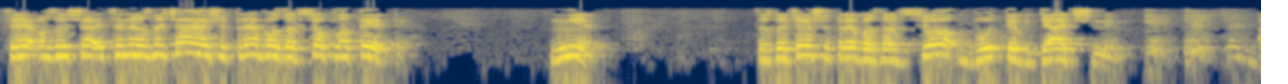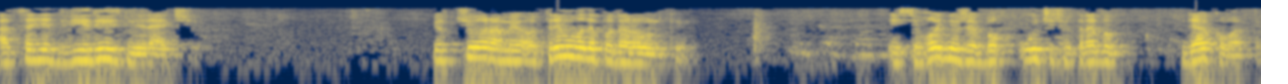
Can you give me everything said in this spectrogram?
Це, означає, це не означає, що треба за все платити. Ні. Це означає, що треба за все бути вдячним. А це є дві різні речі. І вчора ми отримували подарунки. І сьогодні вже Бог учить, що треба дякувати.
